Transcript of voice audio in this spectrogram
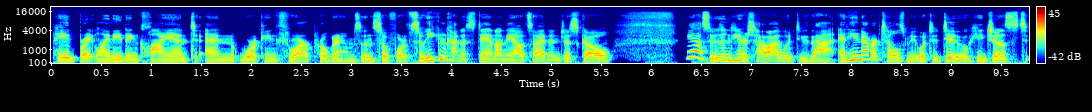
paid Brightline Eating client and working through our programs and so forth. So he can kind of stand on the outside and just go, yeah, Susan, here's how I would do that. And he never tells me what to do. He just,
